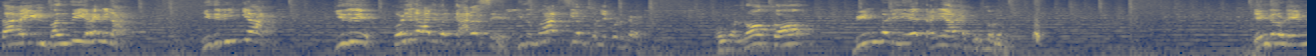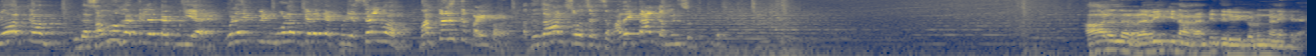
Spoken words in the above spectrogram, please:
தரையில் வந்து இறங்கினார். இது விஞ்ஞானம். இது தொழிலாளி வர்க்க அரசு. இது மார்க்சியம் சொல்லிக் கொடுக்கிறது. உங்க நோக்கம் விண்வெளியே தனியாக கொடுக்கணும். எங்களுடைய நோக்கம் இந்த சமூகத்தில் இருக்கக்கூடிய உழைப்பின் மூலம் கிடைக்கக்கூடிய செல்வம் மக்களுக்கு பயன்படும். அதுதான் சோசியலிசம் அதைத்தான் கம்யூனிசம் சொல்கிறது. ஆளுநர் ரவிக்கு நான் நன்றி தெரிவிக்கணும்னு நினைக்கிறேன்.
